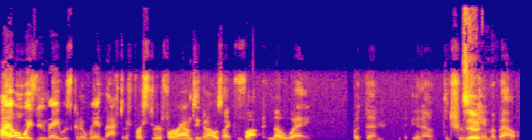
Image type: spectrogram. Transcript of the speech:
I always knew May was going to win. But after the first three or four rounds, even I was like, "Fuck, no way." But then, you know, the truth so, came about.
